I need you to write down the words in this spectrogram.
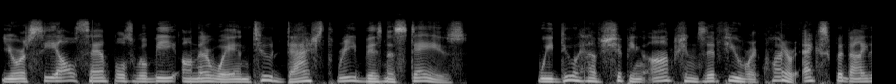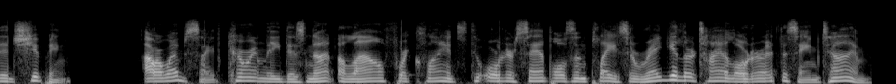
Your CL samples will be on their way in 2-3 business days. We do have shipping options if you require expedited shipping. Our website currently does not allow for clients to order samples and place a regular tile order at the same time.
